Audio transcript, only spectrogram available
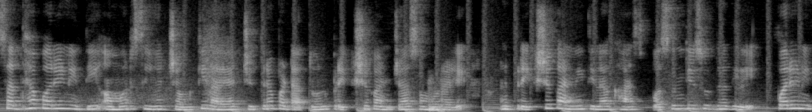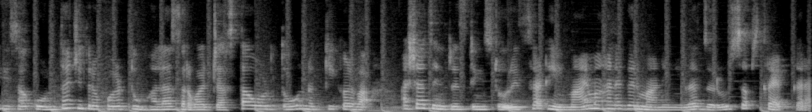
सध्या परिणिती अमरसिंह चमकीला या चित्रपटातून प्रेक्षकांच्या समोर आले आणि प्रेक्षकांनी तिला खास पसंती सुद्धा दिली. परिणितीचा कोणता चित्रपट तुम्हाला सर्वात जास्त आवडतो नक्की कळवा. अशाच इंटरेस्टिंग स्टोरीजसाठी माय महानगर मानिनीला जरूर सबस्क्राईब करा.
